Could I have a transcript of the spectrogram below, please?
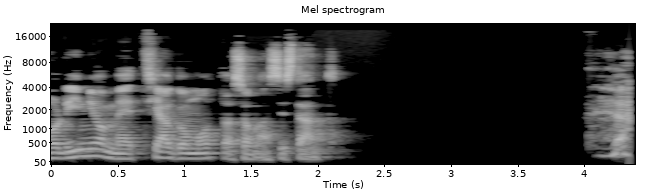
Mourinho med Tiago Motta som assistent Ja.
